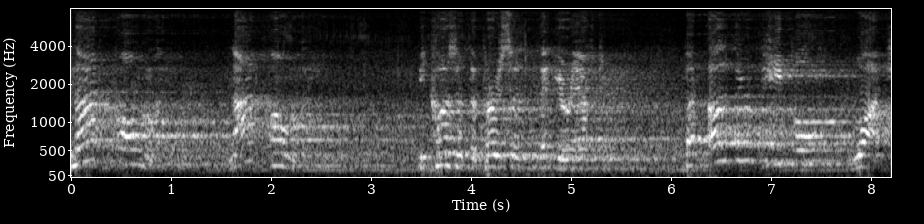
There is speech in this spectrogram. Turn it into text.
not only, not only because of the person that you're after, but other people watch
